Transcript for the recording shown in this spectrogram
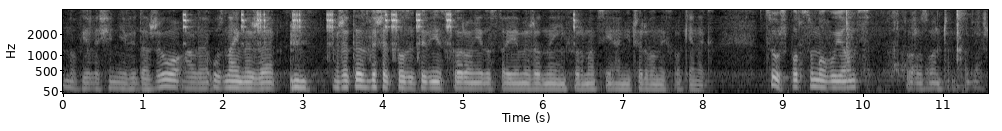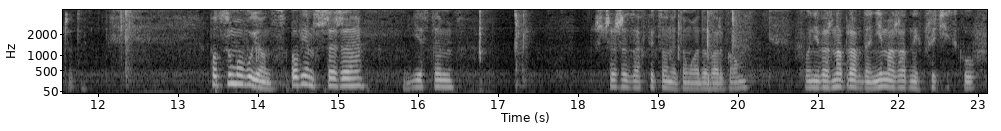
No wiele się nie wydarzyło, ale uznajmy, że, że test wyszedł pozytywnie, skoro nie dostajemy żadnej informacji ani czerwonych okienek. Cóż, podsumowując, porozłączam sobie jeszcze te. Podsumowując, powiem szczerze, jestem szczerze zachwycony tą ładowarką, ponieważ naprawdę nie ma żadnych przycisków,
